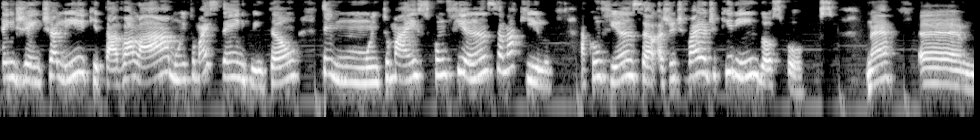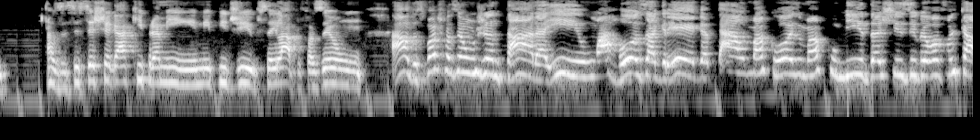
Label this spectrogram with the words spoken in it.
Tem gente ali que estava lá muito mais tempo, então tem muito mais confiança naquilo. A confiança a gente vai adquirindo aos poucos, né? É, às vezes, se você chegar aqui para mim e me pedir, sei lá, para fazer um. Aldo, você pode fazer um jantar aí, um arroz à grega, tal, uma coisa, uma comida X, eu vou ficar,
